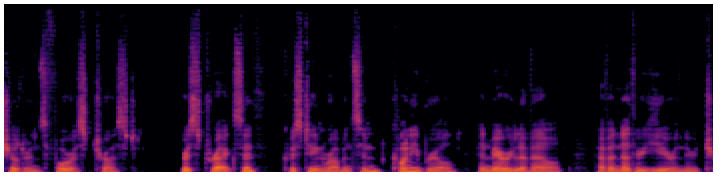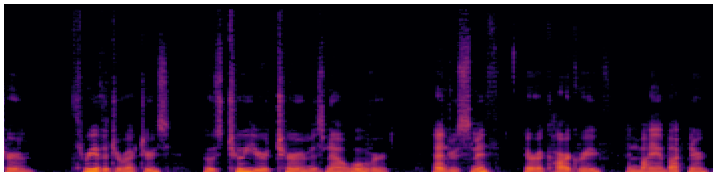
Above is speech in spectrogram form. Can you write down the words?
Children's Forest Trust. Chris Dragseth, Christine Robinson, Connie Brill, and Mary Lavelle have another year in their term. Three of the directors, whose two year term is now over, Andrew Smith, Eric Hargrave, and Maya Buckner,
